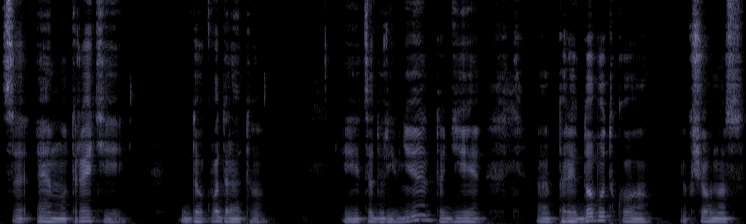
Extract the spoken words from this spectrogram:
це m у 3 до квадрату і це дорівнює. Тоді е, при добутку, якщо у нас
